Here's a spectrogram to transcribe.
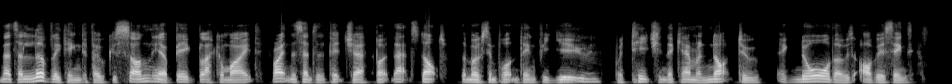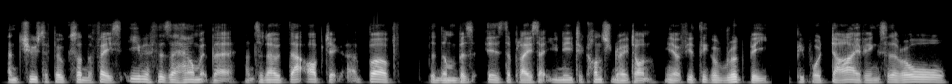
That's a lovely thing to focus on, you know, big black and white right in the center of the picture. But that's not the most important thing for you. Mhm. We're teaching the camera not to ignore those obvious things and choose to focus on the face, even if there's a helmet there, and to know that object above the numbers is the place that you need to concentrate on. You know, if you think of rugby, people are diving, so they're all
